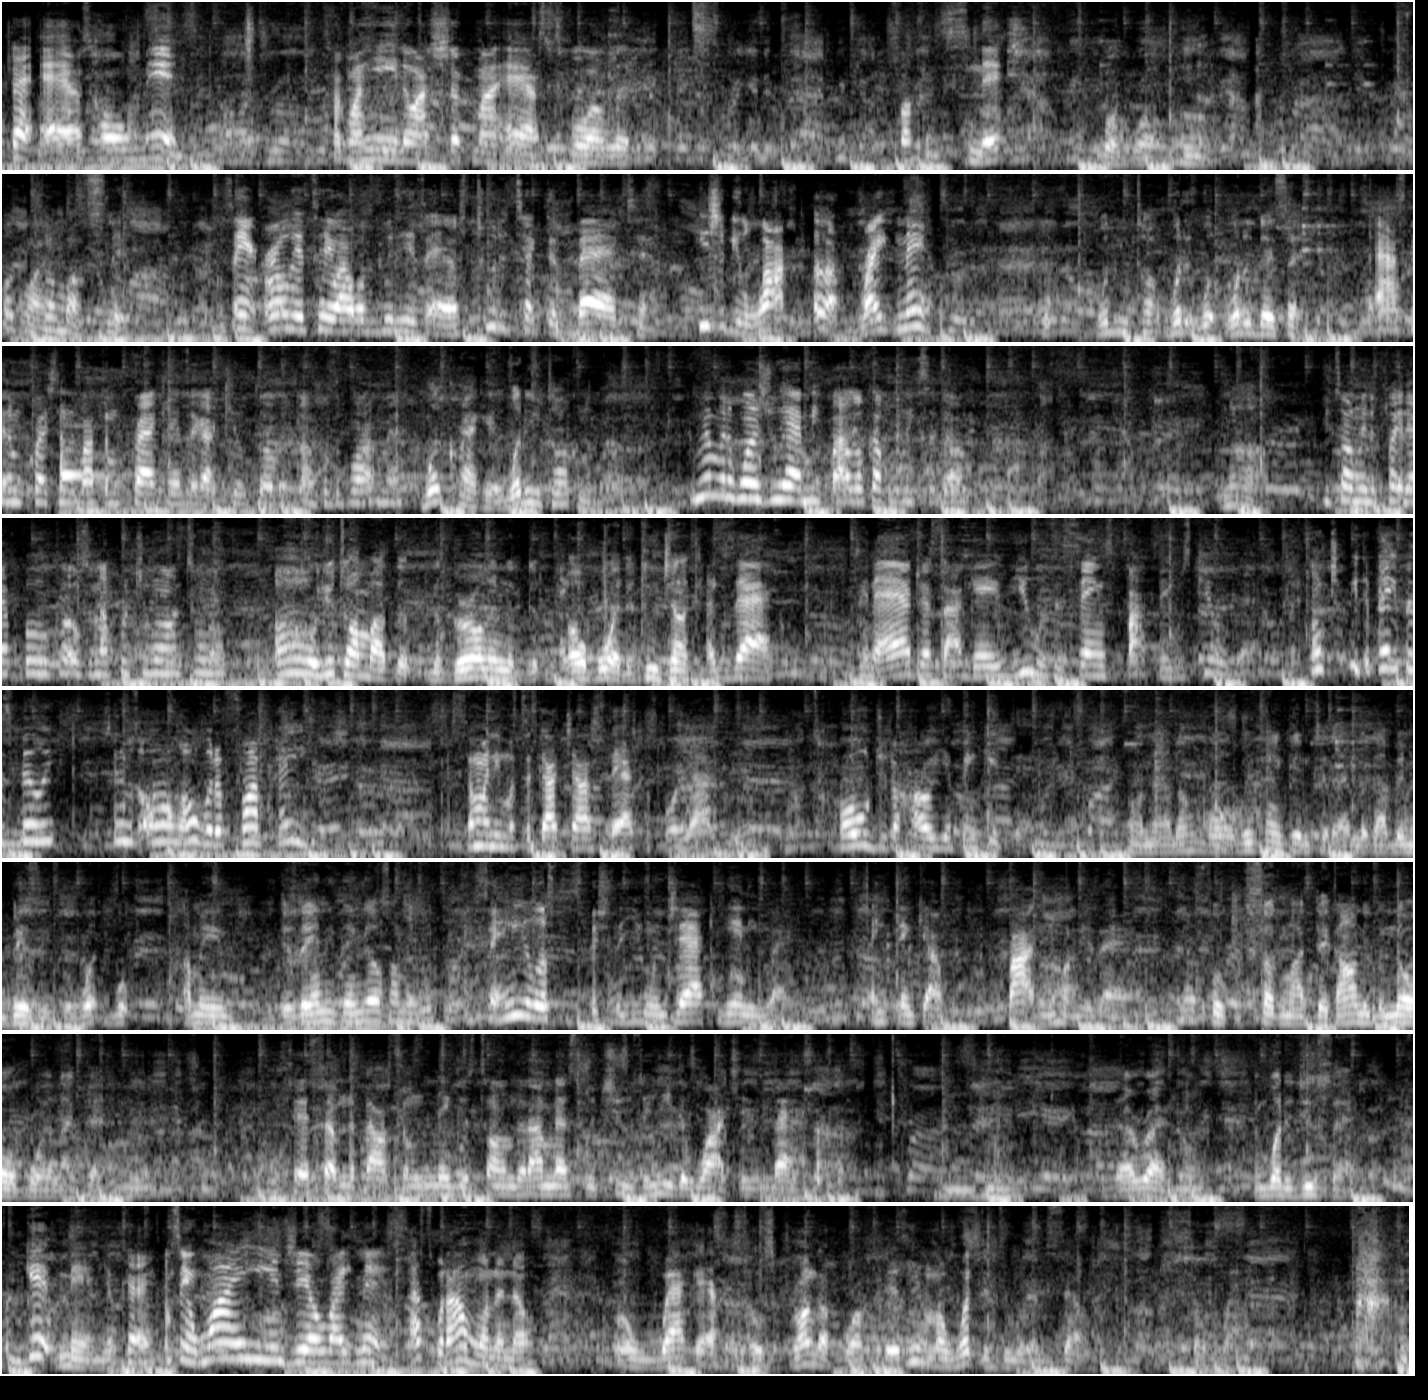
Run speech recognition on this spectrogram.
That asshole man. Talking about he ain't know I shook my ass for a living. Fucking snitch. Whoa, whoa, you know. What you talking about, snitch? Saying earlier today I was with his ass. Two detectives bagged him. He should be locked up right now. What do you talk? What, what what did they say? Asking him questions about them crackheads that got killed over at Uncle's apartment. What crackhead? What are you talking about? Remember the ones you had me follow a couple weeks ago? Nah. You told me to play that fool close and I put you on to him? Oh, you're talking about the, the girl and the oh boy, the two junkies. Exactly. See, the address I gave you was the same spot they was killed at. Don't you read the papers, Billy? See, it was all over the front page. Somebody must have got y'all stashed before y'all did. Told you to hurry up and get that. Oh, now don't. Uh, we can't get into that. Look, I've been busy, but what, what? I mean, is there anything else? I mean, what? The, I'm saying he a little suspicious of you and Jackie anyway. He think y'all plotting on his ass. that fool can suck my dick. I don't even know a boy like that. He said something about some niggas told him that I messed with you, so he to watch his back. Is that right, huh? And what did you say? Forget Manny, okay? I'm saying, why ain't he in jail right now? That's what I want to know. Little whack ass is so sprung up off of this. He don't know what to do with himself. So whack.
